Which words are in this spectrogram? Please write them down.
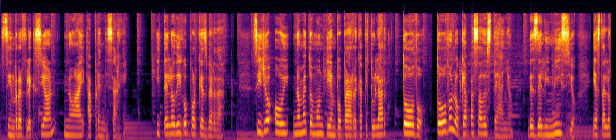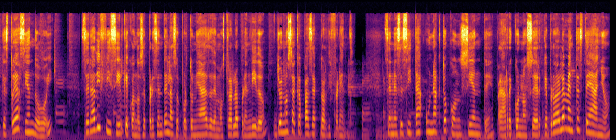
sin reflexión no hay aprendizaje. Y te lo digo porque es verdad. Si yo hoy no me tomo un tiempo para recapitular todo, todo lo que ha pasado este año, desde el inicio y hasta lo que estoy haciendo hoy, será difícil que cuando se presenten las oportunidades de demostrar lo aprendido, yo no sea capaz de actuar diferente. se necesita un acto consciente para reconocer que probablemente este año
